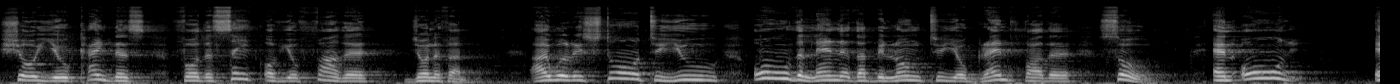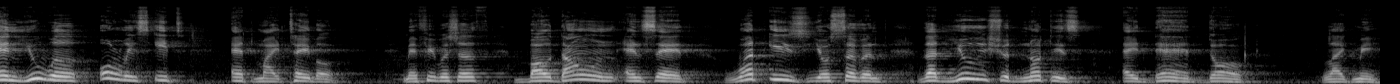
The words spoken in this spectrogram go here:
show you kindness for the sake of your father Jonathan. I will restore to you all the land that belonged to your grandfather Saul, and all and you will always eat at my table. Mephibosheth bowed down and said, What is your servant that you should notice a dead dog like me?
